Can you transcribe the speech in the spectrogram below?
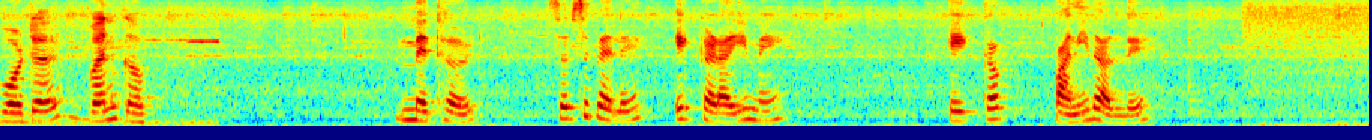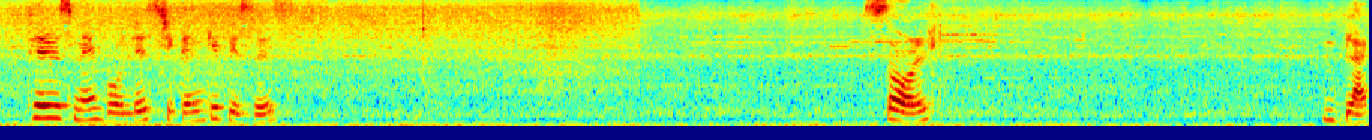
water one cup method सबसे पहले एक कढ़ाई में एक कप पानी डाल दें। फिर उसमें बोनलेस चिकन के pieces salt black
